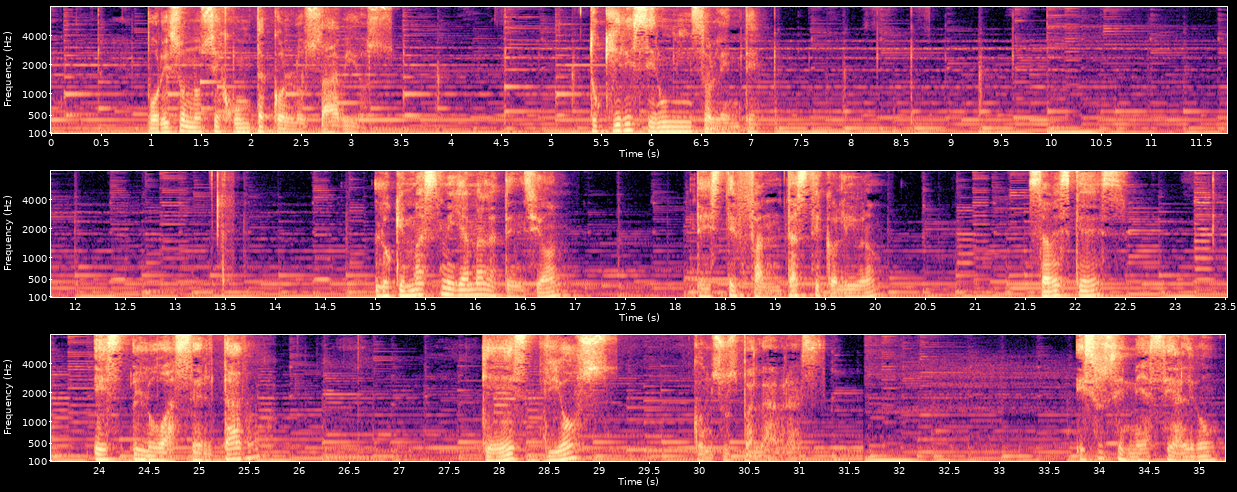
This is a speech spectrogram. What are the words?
por eso no se junta con los sabios. ¿Tú quieres ser un insolente? Lo que más me llama la atención de este fantástico libro, ¿sabes qué es? Es lo acertado que es Dios con sus palabras. Eso se me hace algo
